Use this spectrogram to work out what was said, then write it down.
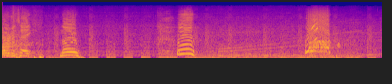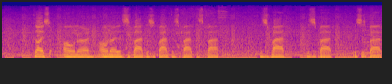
Overtake. No. Guys, oh no, oh no, this is bad, this is bad, this is bad, this is bad. This is bad, this is bad, this is bad,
